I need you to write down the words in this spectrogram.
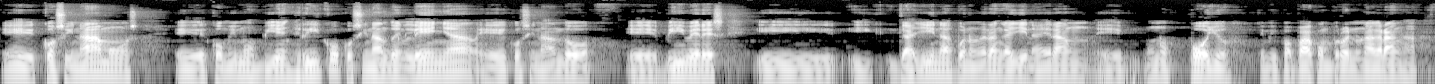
eh, cocinamos, eh, comimos bien rico, cocinando en leña, eh, cocinando víveres y, y, gallinas, bueno, no eran gallinas, eran unos pollos que mi papá compró en una granja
